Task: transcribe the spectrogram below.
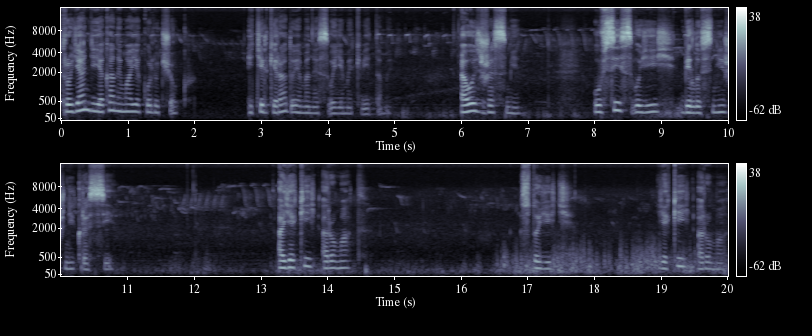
троянді, яка не має колючок, і тільки радує мене своїми квітами. А ось жасмін у всій своїй білосніжній красі. А який аромат стоїть, який аромат?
